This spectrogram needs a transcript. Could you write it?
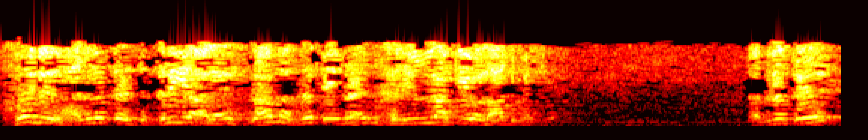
خود حضرت ذکری علیہ السلام، حضرت ابراہیم خلیل اللہ کی اولاد میں سے کے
